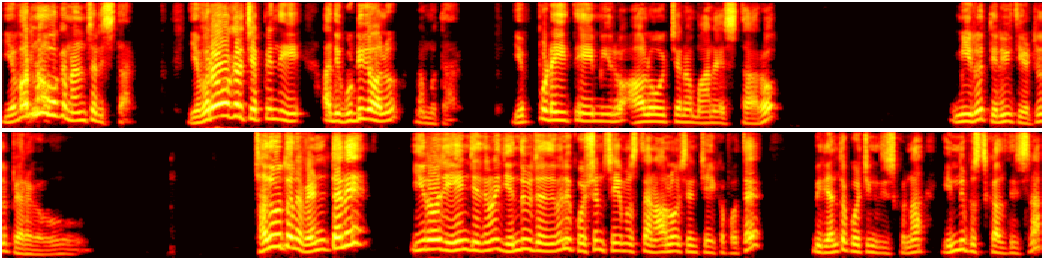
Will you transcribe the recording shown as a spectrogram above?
ఎవరినో ఒకరిని అనుసరిస్తారు. ఎవరో ఒకరు చెప్పింది అది గుడ్డిగా వాళ్ళు నమ్ముతారు. ఎప్పుడైతే మీరు ఆలోచన మానేస్తారో మీరు తెలివితేటలు పెరగవు. చదువుతున్న వెంటనే ఈరోజు ఏం చదివినా ఎందుకు చదివని క్వశ్చన్స్ ఏమొస్తాయని ఆలోచన చేయకపోతే మీరు ఎంత కోచింగ్ తీసుకున్నా ఎన్ని పుస్తకాలు తీసినా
